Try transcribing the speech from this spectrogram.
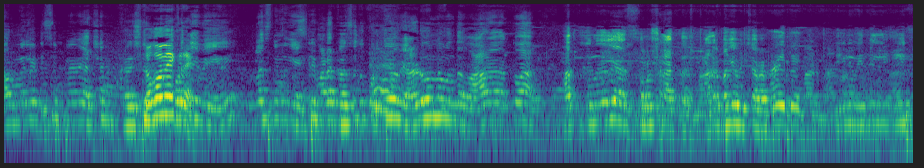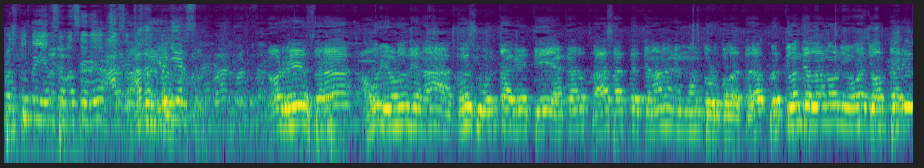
ಅವ್ರ ಮೇಲೆ ಡಿಸಿಪ್ಲಿನರಿ ಆಕ್ಷನ್ ತಗೋಬೇಕ್ರಿ. ಪ್ಲಸ್ ನಿಮಗೆ ಎಂಟ್ರಿ ಮಾಡಕ್ ಕಳಿಸೋದು ಕೊಡ್ತೀವಿ. ಅವು ಎರಡೂ ಒಂದು ವಾರ ಅಥವಾ ಹತ್ತು ದಿನದಲ್ಲಿ ಸೊಲ್ಯೂಷನ್ ಆಗ್ತದೆ. ಅದ್ರ ಬಗ್ಗೆ ವಿಚಾರ ಮಾಡಿ. ಈಗ ನೀವು ಇದು- ಈ ಪ್ರಸ್ತುತ ಏನ್ ಸಮಸ್ಯೆ ಇದೆ ಆ ಸಮಸ್ಯೆ. ನೋಡ್ರಿ ಸರ ಅವ್ರು ಹೇಳೋದೇನ ಕೋಸಿ ಉಂಟಾಗೈತಿ. ಯಾಕಂದ್ರೆ ತ್ರಾಸ ಆಗ್ತೈತಿ ನಾನು ನಿಮ್ ಮುಂದೆ ತೊಡ್ಕೊಳತ್ತಾರ? ಪ್ರತಿಯೊಂದೆಲ್ಲಾನು ನೀವು ಜವಾಬ್ದಾರಿ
